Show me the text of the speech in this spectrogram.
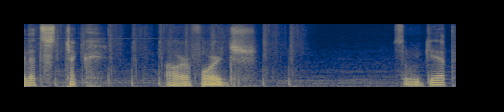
Okay, let's check our forge. So we get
